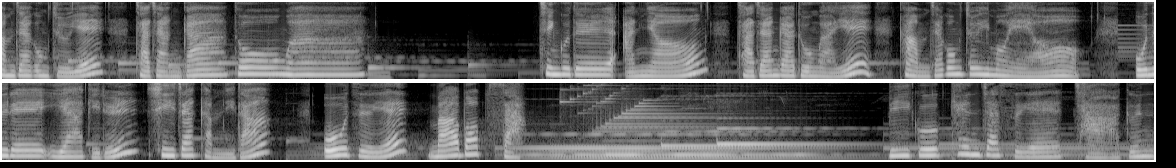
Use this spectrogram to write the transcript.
감자공주의 자장가 동화. 친구들 안녕. 자장가 동화의 감자공주 이모예요. 오늘의 이야기를 시작합니다. 오즈의 마법사. 미국 캔자스의 작은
